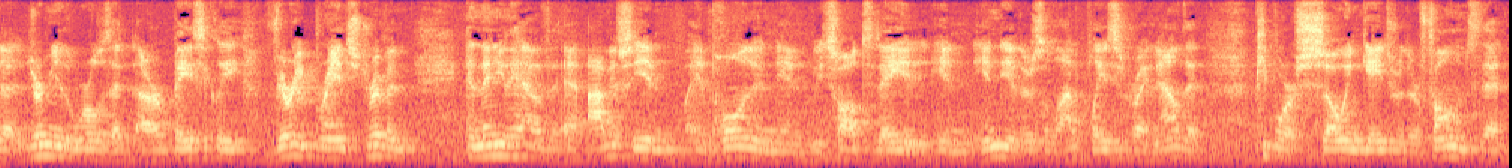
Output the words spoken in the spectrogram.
uh, Germany of the world that are basically very branch driven, and then you have uh, obviously in, in Poland and, and we saw today in, in, India. There's a lot of places right now that people are so engaged with their phones that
